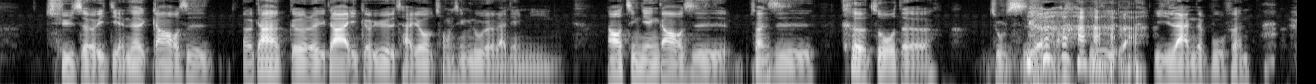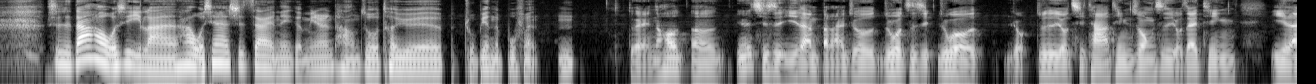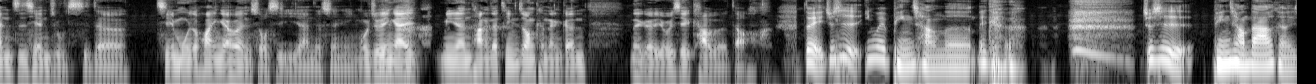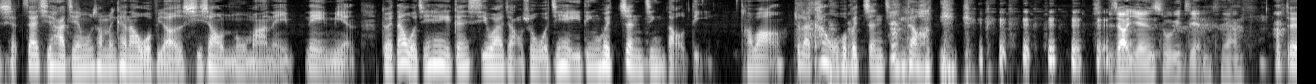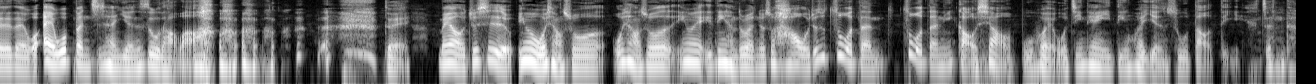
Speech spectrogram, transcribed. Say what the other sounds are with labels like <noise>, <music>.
曲折一点。那刚好是。呃，刚刚隔了大概一个月才又重新录了来点迷音，然后今天刚好是算是客座的主持人嘛，就是 <laughs> 宜兰的部分。是，大家好，我是宜兰，哈，我现在是在那个名人堂做特约主编的部分。嗯，对，然后呃，因为其实宜兰本来就如果自己如果有就是有其他听众是有在听宜兰之前主持的节目的话，应该会很熟悉宜兰的声音。我觉得应该名人堂的听众可能跟。那个有一些 cover 到，<laughs> 对，就是因为平常呢，那个 <laughs> 就是平常大家可能在其他节目上面看到我比较嬉笑怒骂那一那一面，对，但我今天也跟 CY 讲说，我今天一定会震惊到底，好不好？就来看我会不会震惊到底，比较严肃一点这样。<laughs> 对对对，我哎，我本质很严肃的好不好？对。没有，就是因为我想说，我想说，因为一定很多人就说好，我就是坐等，坐等你搞笑，不会，我今天一定会严肃到底，<laughs> 真的。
